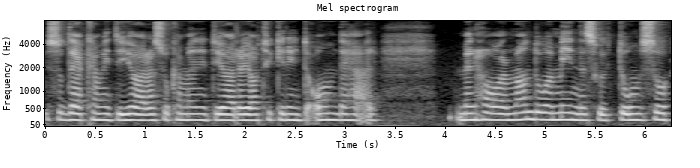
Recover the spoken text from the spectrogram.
så där kan vi inte göra, så kan man inte göra, jag tycker inte om det här. Men har man då en minnessjukdom så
